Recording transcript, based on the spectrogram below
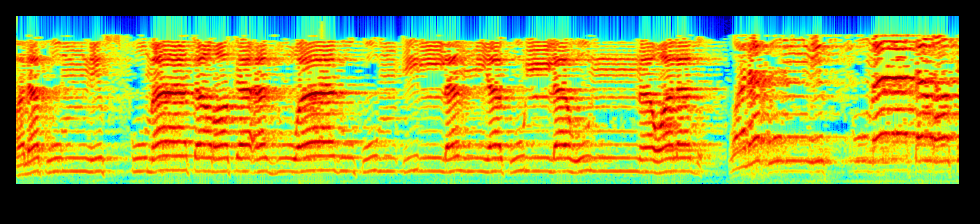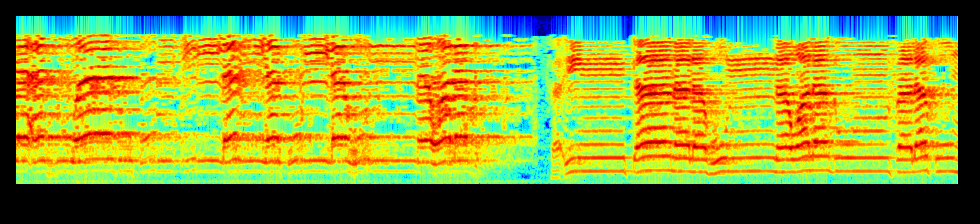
وَلَكُمْ نِصْفُ مَا تَرَكَ أَزْوَاجُكُمْ إِن لَّمْ يَكُن لَّهُنَّ وَلَدٌ وَلَكُمْ نِصْفُ مَا تَرَكَ أَزْوَاجُكُمْ إِن لَّمْ يَكُن لَّهُنَّ وَلَدٌ فَإِن كَانَ لَهُنَّ وَلَدٌ فَلَكُمُ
